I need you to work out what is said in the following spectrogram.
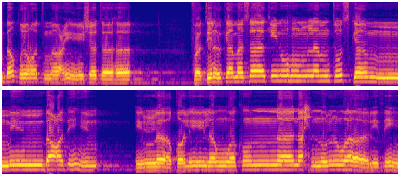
بطرت معيشتها فتلك مساكنهم لم تسكن من بعدهم إلا قليلا وكنا نحن الوارثين.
